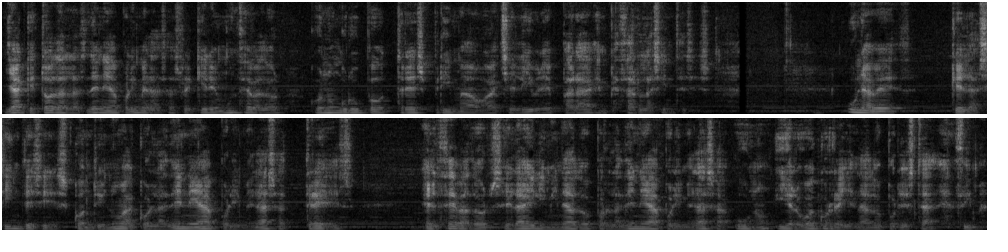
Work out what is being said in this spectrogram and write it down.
ya que todas las DNA polimerasas requieren un cebador con un grupo 3' o H libre para empezar la síntesis. Una vez que la síntesis continúa con la DNA polimerasa 3, el cebador será eliminado por la DNA polimerasa 1 y el hueco rellenado por esta enzima.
